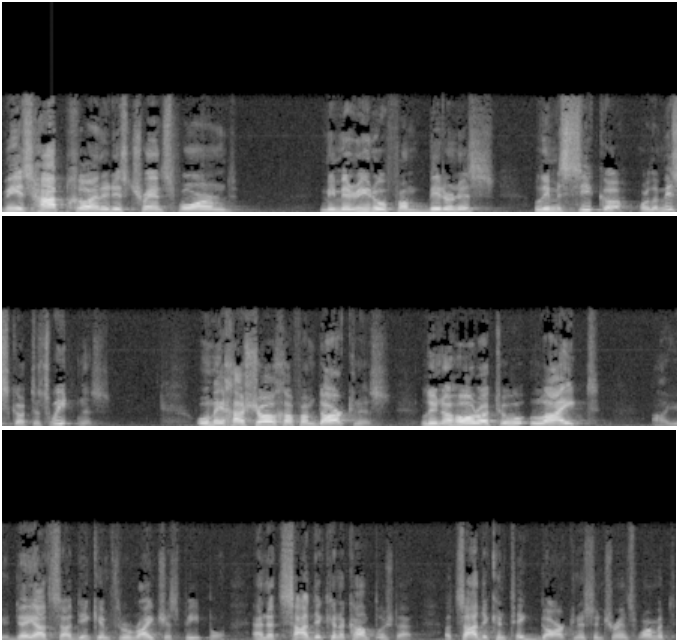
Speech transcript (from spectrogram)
V'ishapcha, and it is transformed, mimiridu, from bitterness limsika or limiska to sweetness. Umechashocha from darkness, linahora to light. Ah, Al yudeyat tzaddikim through righteous people. And a tzaddik can accomplish that. A tzaddik can take darkness and transform it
